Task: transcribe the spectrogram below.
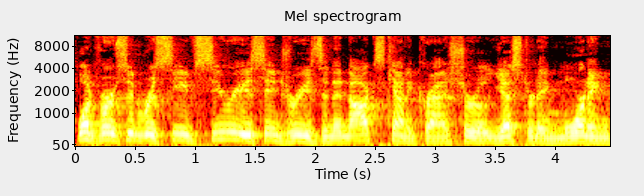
One person received serious injuries in a Knox County crash early yesterday morning.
